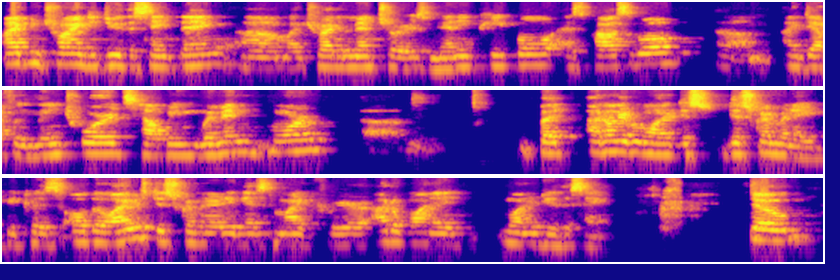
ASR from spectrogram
I've been trying to do the same thing. Um, I try to mentor as many people as possible. Um, I definitely lean towards helping women more. Um, but I don't ever want to dis- discriminate because although I was discriminated against in my career, I don't want to want to do the same. So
